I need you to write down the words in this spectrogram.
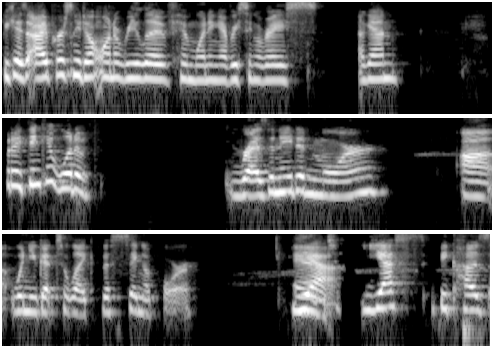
because I personally don't want to relive him winning every single race again. But I think it would have resonated more uh when you get to like the Singapore. Yeah. Yes, because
